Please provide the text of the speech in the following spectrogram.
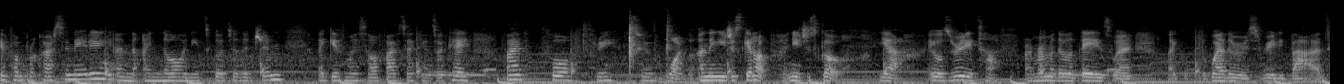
if I'm procrastinating and I know I need to go to the gym, I give myself five seconds, okay? Five, four, three, two, one. And then you just get up and you just go. Yeah, it was really tough. I remember there were days where like the weather is really bad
